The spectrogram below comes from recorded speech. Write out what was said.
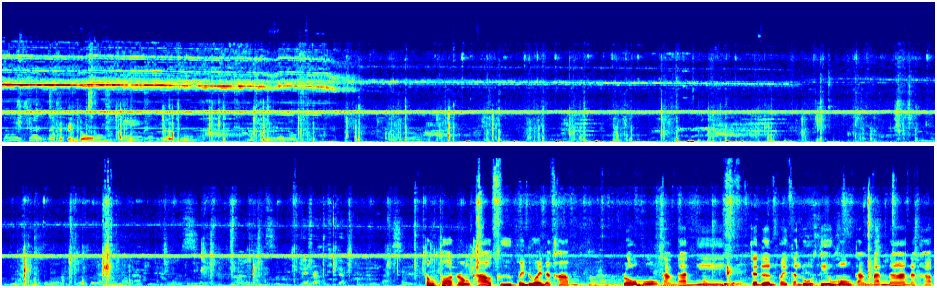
ใช่ใช่น่าจะเป็นโดมที่เราอยู่เมื่อกี้เนี่ยเนาะ ต้องถอดรองเท้าถือไปด้วยนะครับเพราะอุโมงค์ทางด้านนี้ จะเดินไปทะลุที่อุโมงค์ทางด้านหน้านะครับ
